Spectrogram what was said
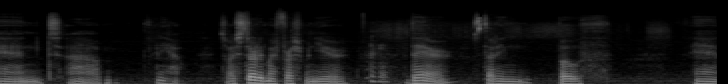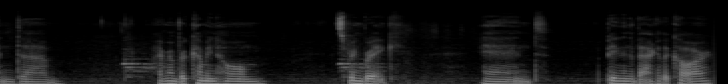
and um, anyhow, so I started my freshman year Okay. there studying both, and um, I remember coming home at spring break and being in the back of the car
